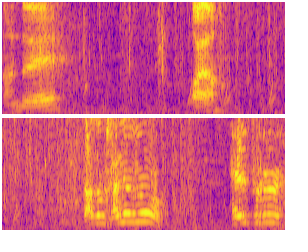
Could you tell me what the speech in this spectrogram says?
안돼. 아야. 나 좀 살려줘! 헬프를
